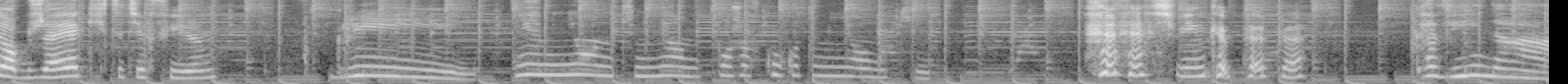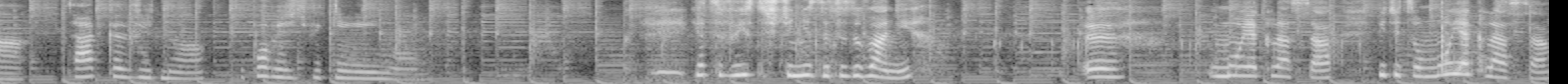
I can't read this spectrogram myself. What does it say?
Dobrze, jaki chcecie film? Green. Nie, minionki, minionki. Boże, w kółko te minionki. Świnkę Pepe. Kevina. Tak, Kevina. Opowieść wigilijną. Jacy wy jesteście niezdecydowani? Y, moja klasa. Wiecie co, moja klasa.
